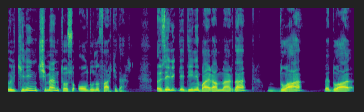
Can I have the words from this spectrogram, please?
ülkenin çimentosu olduğunu fark eder. Özellikle dini bayramlarda dua ve dua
